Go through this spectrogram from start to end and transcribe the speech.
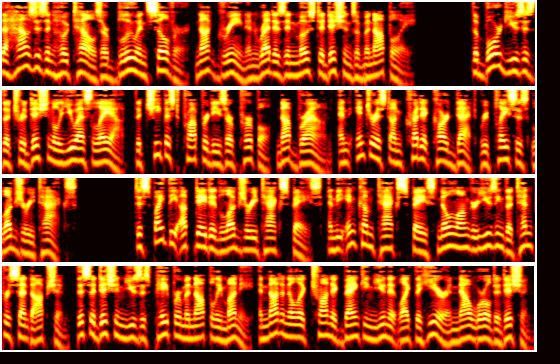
The houses and hotels are blue and silver, not green and red as in most editions of Monopoly. The board uses the traditional U.S. layout, the cheapest properties are purple, not brown, and interest on credit card debt replaces luxury tax. Despite the updated luxury tax space, and the income tax space no longer using the 10% option, this edition uses paper monopoly money, and not an electronic banking unit like the Here and Now World edition.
